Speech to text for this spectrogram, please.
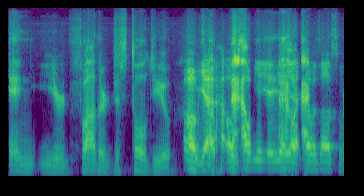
and your father just told you. Oh yeah. Oh, oh yeah, yeah, yeah, yeah. That was awesome.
